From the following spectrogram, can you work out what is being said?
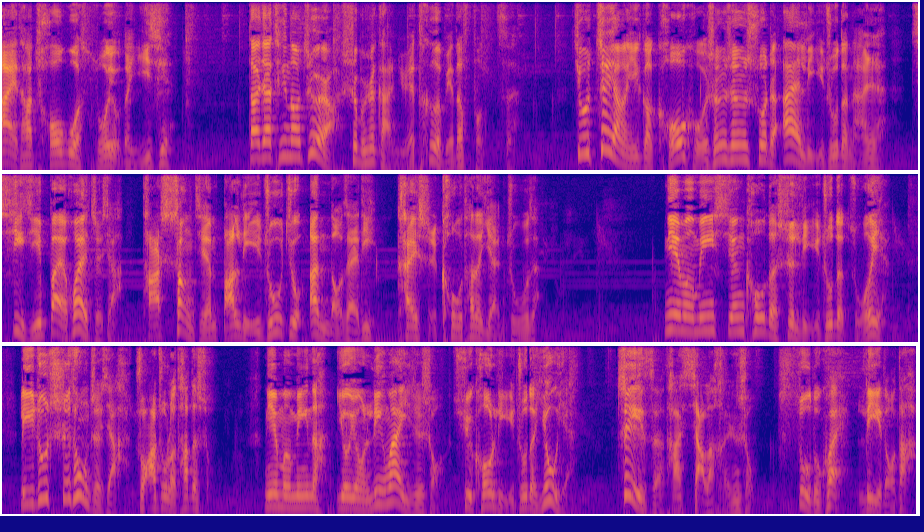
爱他超过所有的一切。”大家听到这儿啊，是不是感觉特别的讽刺？就这样一个口口声声说着爱李珠的男人，气急败坏之下，他上前把李珠就按倒在地，开始抠她的眼珠子。聂梦斌先抠的是李珠的左眼。李珠吃痛之下抓住了他的手，聂梦斌呢又用另外一只手去抠李珠的右眼，这次他下了狠手，速度快，力道大，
